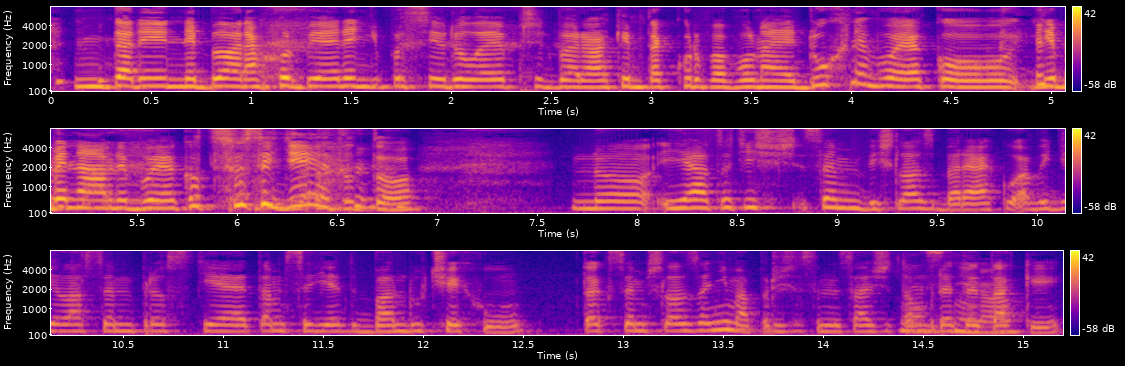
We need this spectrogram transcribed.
tady nebyla na chodbě, není prostě dole před barákem, tak kurva volna je duch, nebo jako jebe nám, nebo jako co se děje toto? No, já totiž jsem vyšla z baráku a viděla jsem prostě tam sedět bandu Čechů tak jsem šla za nima, protože jsem myslela, že tam Jasně, budete no. taky.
